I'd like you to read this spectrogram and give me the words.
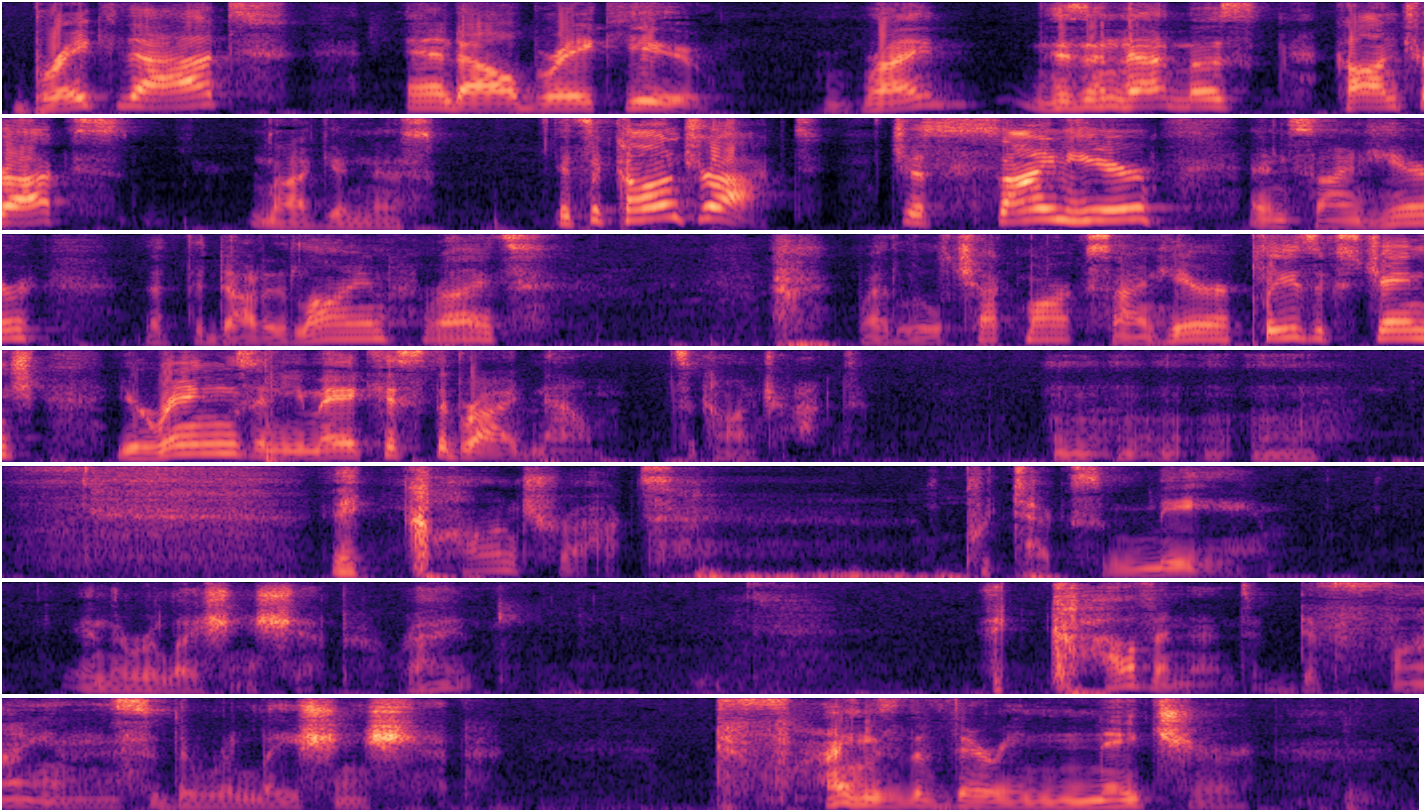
Break that, and I'll break you, right? Isn't that most contracts? My goodness. It's a contract. Just sign here and sign here at the dotted line, right? By the little check mark, sign here. Please exchange your rings and you may kiss the bride now. It's a contract. Mm-mm-mm-mm. A contract protects me in the relationship, right? Covenant defines the relationship, defines the very nature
